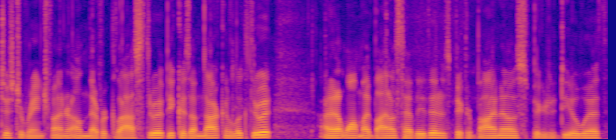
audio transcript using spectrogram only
just a rangefinder. I'll never glass through it because I'm not going to look through it. I don't want my binos to have either. It's bigger binos, bigger to deal with,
